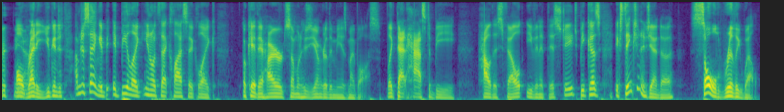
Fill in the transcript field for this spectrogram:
already. You can just, I'm just saying, it, it'd be like you know, it's that classic like, okay, they hired someone who's younger than me as my boss. Like that has to be how this felt, even at this stage, because Extinction Agenda sold really well.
